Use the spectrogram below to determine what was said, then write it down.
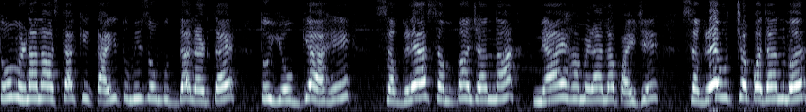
तो म्हणाला असता की ताई तुम्ही जो मुद्दा लढताय तो योग्य आहे. सगळ्या समाजांना न्याय हा मिळाला पाहिजे. सगळ्या उच्च पदांवर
